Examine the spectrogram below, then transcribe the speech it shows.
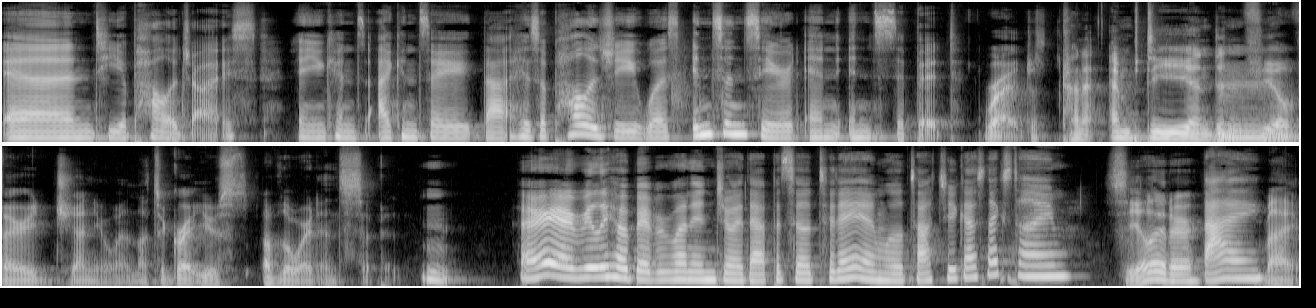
and he apologized. And you can I can say that his apology was insincere and insipid. Right. Just kind of empty and didn't mm. feel very genuine. That's a great use of the word insipid. Mm. All right, I really hope everyone enjoyed the episode today and we'll talk to you guys next time. See you later. Bye. Bye.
